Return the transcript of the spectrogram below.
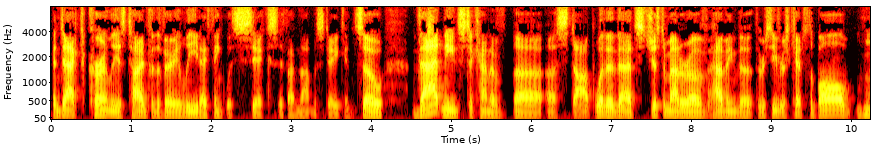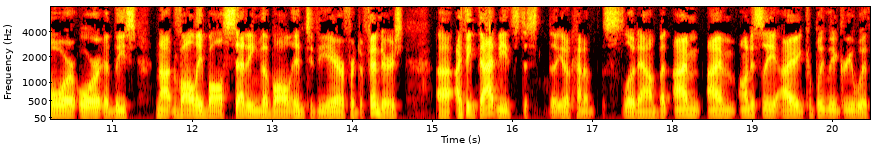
And Dak currently is tied for the very lead, I think, with six, if I'm not mistaken. So that needs to kind of uh, uh, stop. Whether that's just a matter of having the, the, receivers catch the ball more, or at least not volleyball setting the ball into the air for defenders. Uh, I think that needs to you know kind of slow down. But I'm I'm honestly I completely agree with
